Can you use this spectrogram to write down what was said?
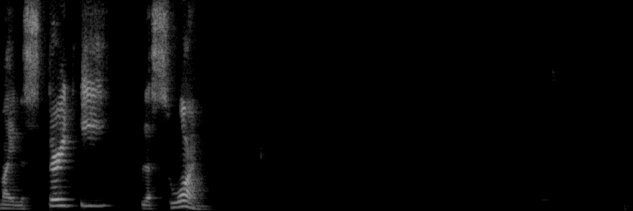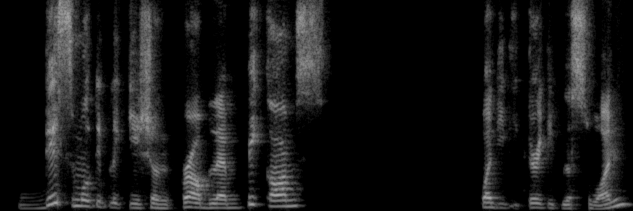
minus 30 plus 1. this multiplication problem becomes quantity 30 plus 1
